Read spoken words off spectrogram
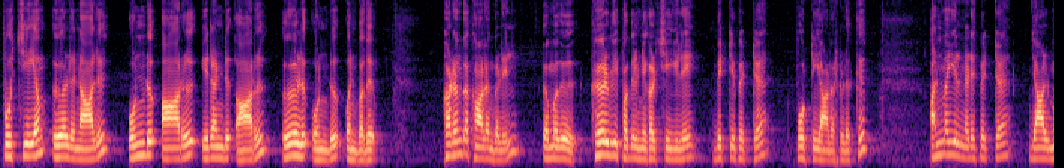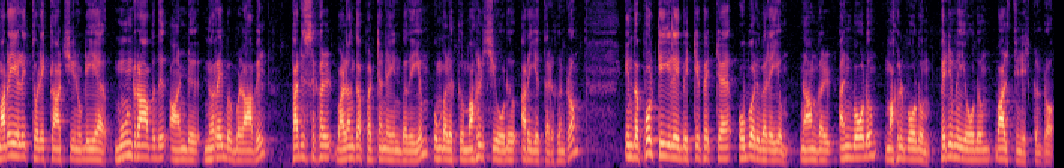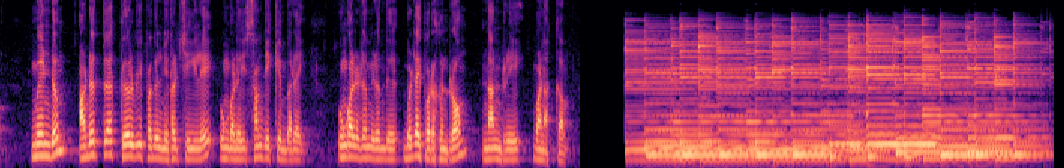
பூஜ்ஜியம் ஏழு நாலு ஒன்று ஆறு இரண்டு ஆறு ஏழு ஒன்று ஒன்பது. கடந்த காலங்களில் எமது கேள்வி பதில் நிகழ்ச்சியிலே வெற்றி பெற்ற போட்டியாளர்களுக்கு அண்மையில் நடைபெற்ற யாழ் மறையலை தொலைக்காட்சியினுடைய மூன்றாவது ஆண்டு நிறைவு விழாவில் பரிசுகள் வழங்கப்பட்டன என்பதையும் உங்களுக்கு மகிழ்ச்சியோடு அறியத் தருகின்றோம். இந்த போட்டியிலே வெற்றி பெற்ற ஒவ்வொருவரையும் நாங்கள் அன்போடும் மகிழ்வோடும் பெருமையோடும் வாழ்த்தி நிற்கின்றோம். மீண்டும் அடுத்த கேள்வி பதில் நிகழ்ச்சியிலே உங்களை சந்திக்கும் வரை உங்களிடமிருந்து விடை பெறுகின்றோம் நன்றி வணக்கம்.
